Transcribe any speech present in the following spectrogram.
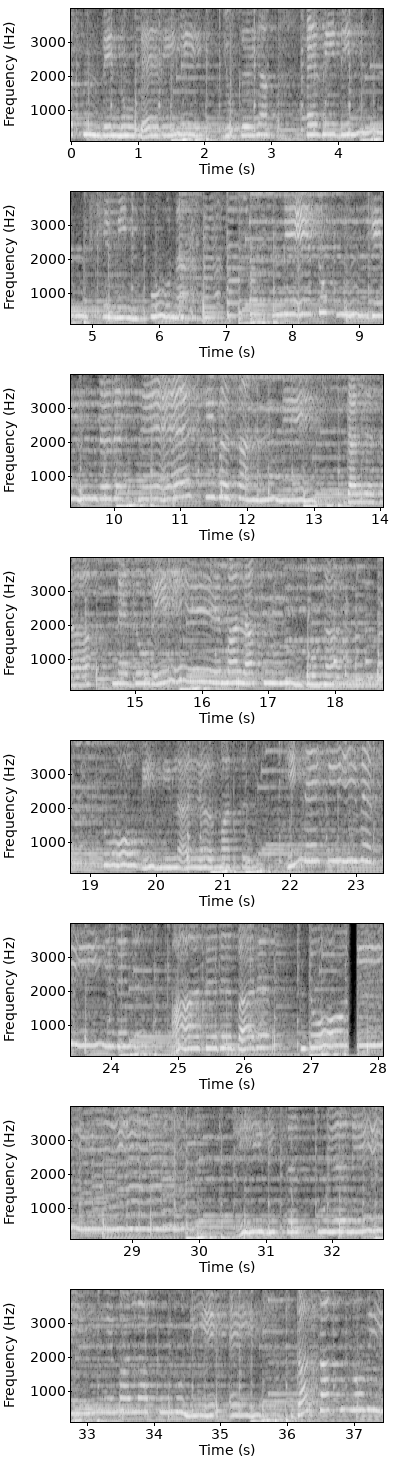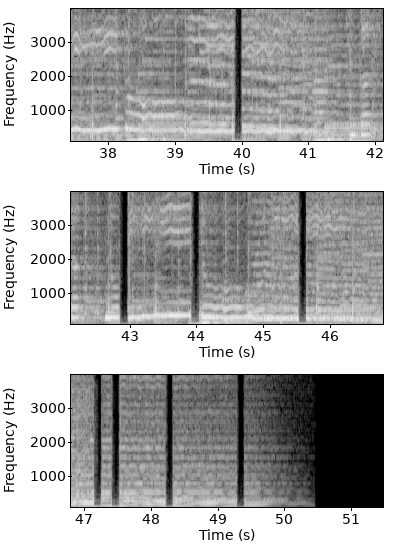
වත් වෙනු බැරි යුගයක් ඇවිදින් හෙමින් වුණා. මේ දුක් ගින්දර නෑ ඉවසන්නේ. දලදා මැදුරේ මලක්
